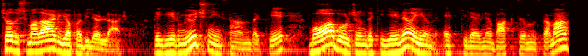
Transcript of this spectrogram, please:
çalışmalar yapabilirler. Ve 23 Nisan'daki Boğa burcundaki yeni ayın etkilerine baktığımız zaman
